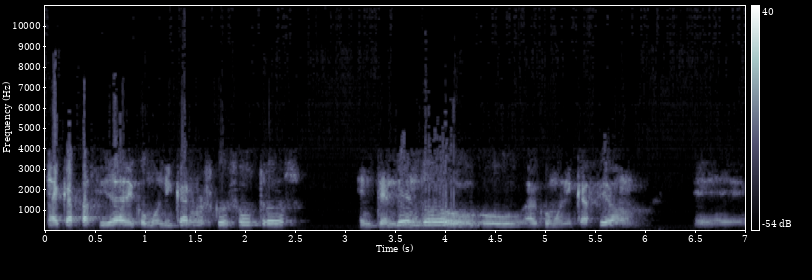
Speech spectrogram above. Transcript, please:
a capacidade de comunicarnos cos outros entendendo o, o a comunicación eh,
